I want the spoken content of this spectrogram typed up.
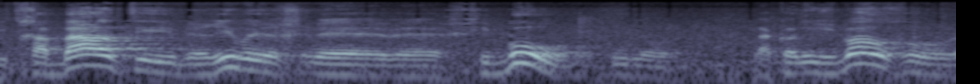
התחברתי בריבוי, בחיבור, כאילו, לקדוש ברוך הוא,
